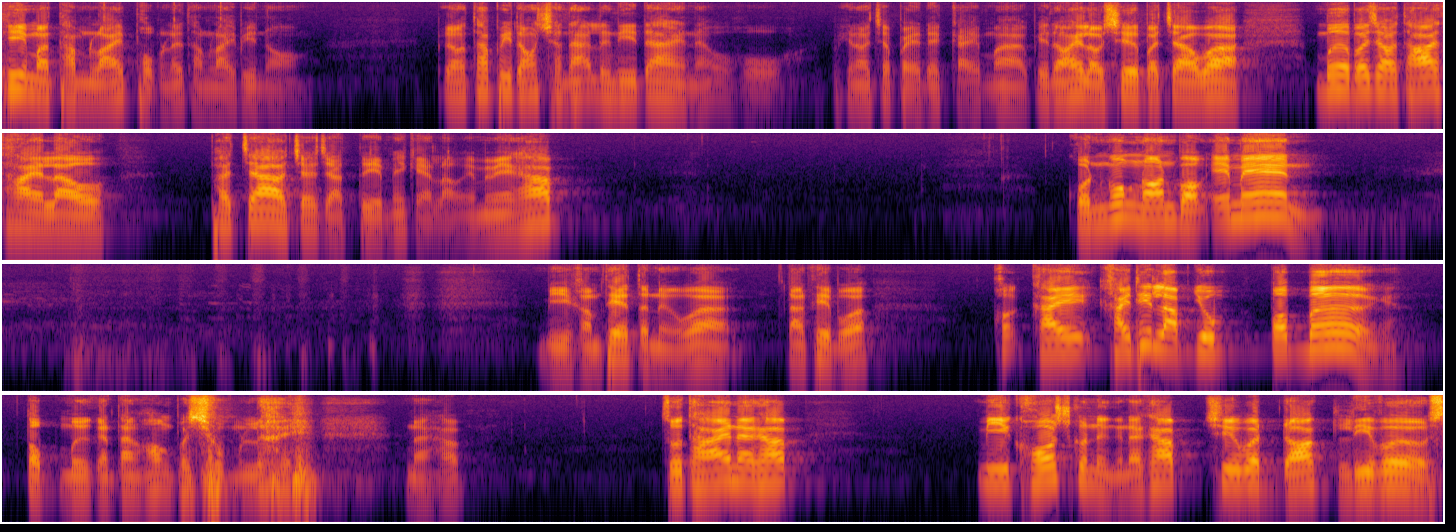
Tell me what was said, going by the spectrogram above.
ที่มาทำร้ายผมและทำร้ายพี่น้องพี่น้องถ้าพี่น้องชนะเรื่องนี้ได้นะโอ้โหพี่น้องจะไปได้ไกลมากพี่น้องให้เราเชื่อพระเจ้าว่า เมื่อพระเจ้าท้าทายเราพระเจ้าจะจัดเตรียมให้แก่เราเอเมนไหมครับ คนง่วงนอนบอกเอเมน มีคำเทศตเสนอว่าตักเทศบอกว่าใครใครที่หลับอยู่ปบมือตบมือกันทั้งห้องประชุมเลยนะครับ สุดท้ายนะครับมีโค้ชคนหนึ่งนะครับ ชื่อว่าด็อกลิเวอร์ส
